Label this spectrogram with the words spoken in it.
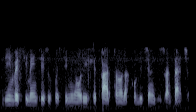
di investimenti su questi minori che partono da condizioni di svantaggio.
